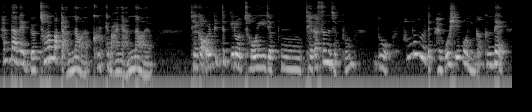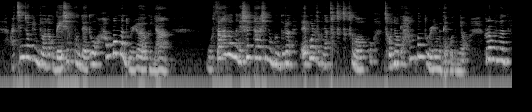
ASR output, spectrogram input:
한 달에 몇천 원밖에 안 나와요. 그렇게 많이 안 나와요. 제가 얼핏 듣기로 저희 제품, 제가 쓰는 제품도 한 번 돌릴 때 150원인가? 근데 아침, 점심, 저녁 4식분인데도 한 번만 돌려요, 그냥. 뭐 쌓아놓는 게 싫다 하시는 분들은 애벌에서 그냥 착착착착 넣어놓고 저녁에 한 번 돌리면 되거든요. 그러면은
